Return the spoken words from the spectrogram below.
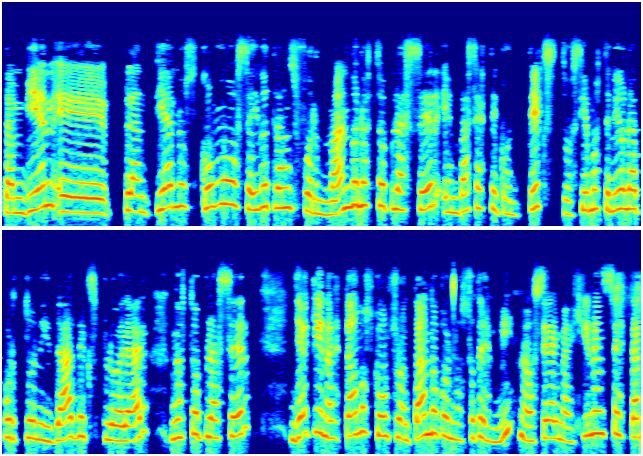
También eh, plantearnos cómo se ha ido transformando nuestro placer en base a este contexto, si hemos tenido la oportunidad de explorar nuestro placer, ya que nos estamos confrontando con nosotros mismos. O sea, imagínense estar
